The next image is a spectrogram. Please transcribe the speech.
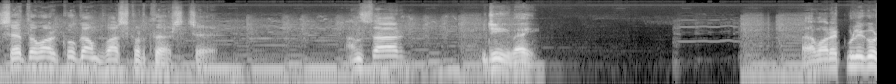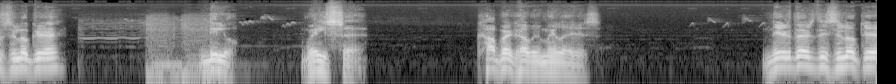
সে তোমার কুকাম পাস করতে আসছে। আনসার? জি ভাই। আমারে কুলি করছিল কে? দিল। মিলছে। খাবে খাবে মিলে গেছে নির্দেশ দিছিল কে?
